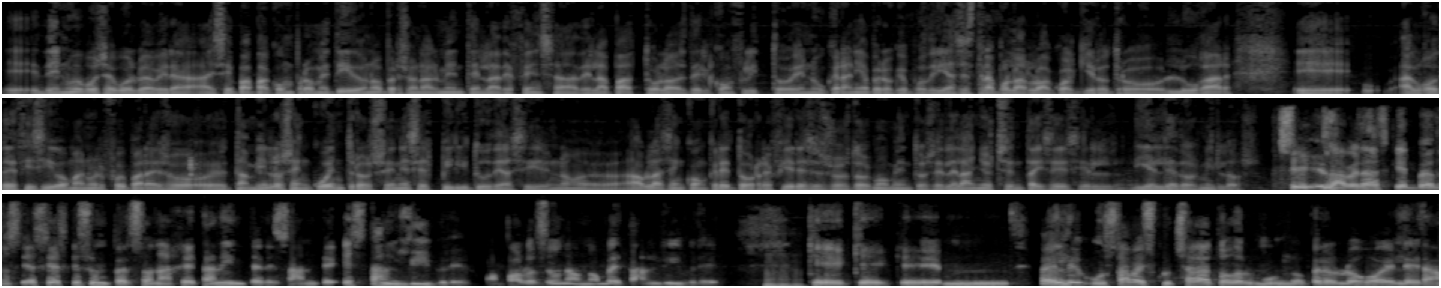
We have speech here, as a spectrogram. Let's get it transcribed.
Eh, de nuevo se vuelve a ver a, ese papa comprometido, ¿no? Personalmente en la defensa de la paz, tú hablas del conflicto en Ucrania, pero que podrías extrapolarlo a cualquier otro lugar. Eh, algo decisivo, Manuel, fue para eso también los encuentros en ese espíritu de así, ¿no? Hablas en concreto, refieres esos dos momentos, el del año 86 y el, y el de 2002. Sí, la verdad es que, bueno, es, que es un personaje tan interesante, es tan libre. Juan Pablo II era un hombre tan libre Ujú. que, que, que, mm, a él le gustaba escuchar a todo el mundo, pero luego él era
